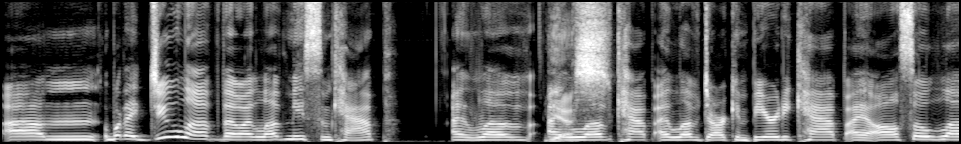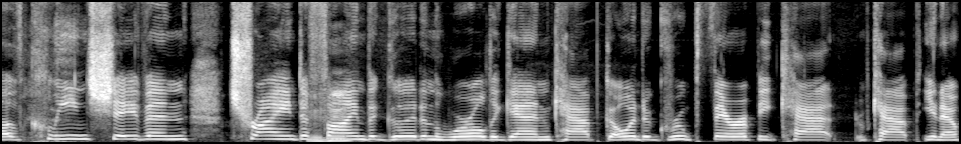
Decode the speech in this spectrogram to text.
Um, what I do love, though, I love me some Cap. I love I love Cap. I love dark and beardy Cap. I also love clean shaven, trying Mm-hmm. to find the good in the world again. Cap going to group therapy. Cat Cap. You know,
